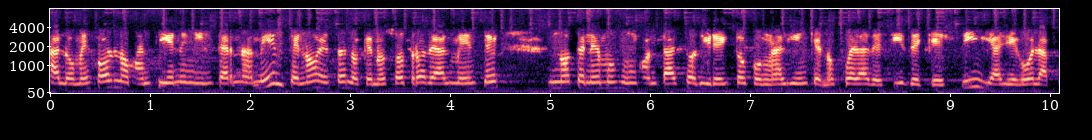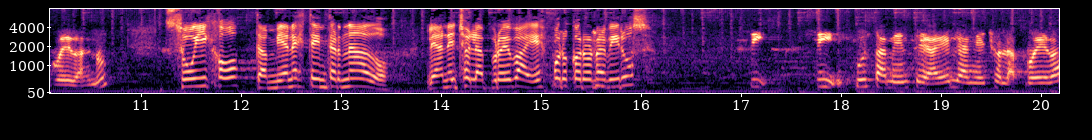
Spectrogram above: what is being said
a lo mejor nos mantienen internamente, ¿no? Eso es lo que nosotros realmente no tenemos un contacto directo con alguien que nos pueda decir de que sí ya llegó la prueba, ¿no? Su hijo también está internado. ¿Le han hecho la prueba? ¿Es por coronavirus? Sí, Sí, justamente a él le han hecho la prueba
